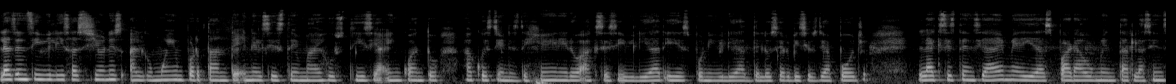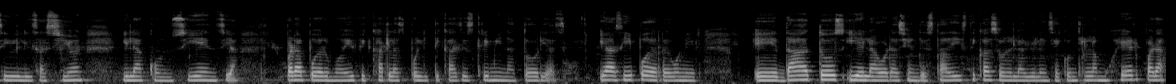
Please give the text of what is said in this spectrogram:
La sensibilización es algo muy importante en el sistema de justicia en cuanto a cuestiones de género, accesibilidad y disponibilidad de los servicios de apoyo, la existencia de medidas para aumentar la sensibilización y la conciencia para poder modificar las políticas discriminatorias y así poder reunir eh, datos y elaboración de estadísticas sobre la violencia contra la mujer para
